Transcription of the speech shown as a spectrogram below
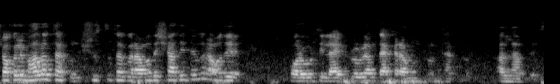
সকলে ভালো থাকুন, সুস্থ থাকুন, আমাদের সাথে থাকুন, আমাদের পরবর্তী লাইভ প্রোগ্রাম দেখার আমন্ত্রণ থাকল। আল্লাহ হাফেজ।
